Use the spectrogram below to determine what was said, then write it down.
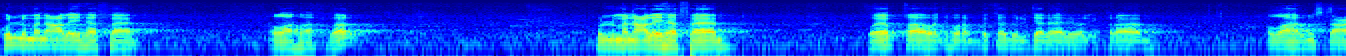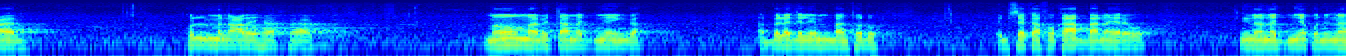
kullu man alayha fan allahu akbar كل من عليها فان ويبقى وجه ربك ذو الجلال والإكرام. الله المستعان. كل من عليها فان. موما بتام جنينغا أبلا جلين بانتودو إبسكا فوكا بانا يرو نينا نجنيا نينا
